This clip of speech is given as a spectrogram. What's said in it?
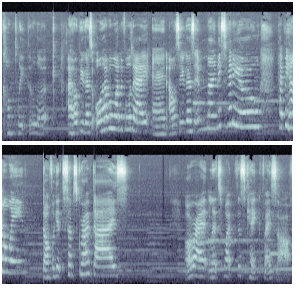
complete the look. I hope you guys all have a wonderful day and I'll see you guys in my next video. Happy Halloween! Don't forget to subscribe guys! Alright let's wipe this cake face off.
